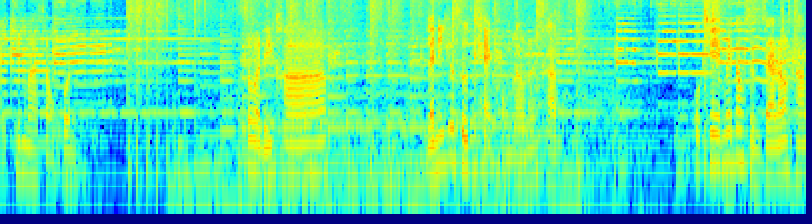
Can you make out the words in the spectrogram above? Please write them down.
กที่มาสองคน สวัสดีครับ และนี่ก็คือแขกของเรานะครับ โอเคไม่ต้องสนใจแล้วครับ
